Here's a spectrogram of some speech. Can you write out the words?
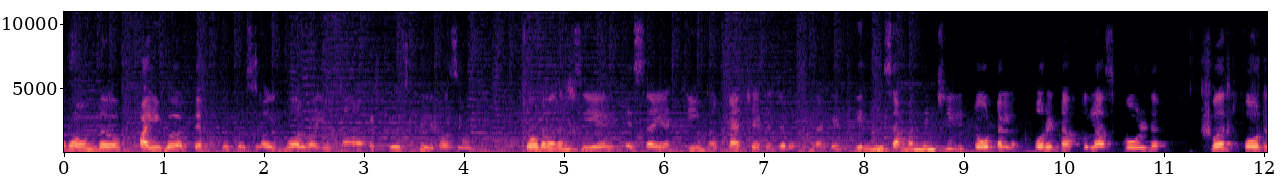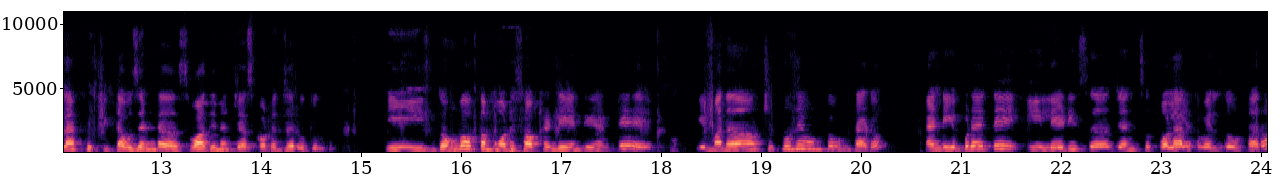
అరౌండ్ ఫైవ్ టెంపుల్స్లో ఇన్వాల్వ్ అయి ఉన్న అక్యూస్ ఈరోజు Chodavaram CI SI and team catch చేయడం జరుగుతుందండి. దీనికి సంబంధించి టోటల్ ఫోర్ అండ్ హాఫ్ తులాస్ gold first four lakh fifty thousand స్వాధీనం చేసుకోవడం జరుగుతుంది. ఈ దొంగ ఒక మోడస్ ఆపరండి ఏంటి అంటే మన చుట్టూనే ఉంటూ ఉంటాడు. అండ్ ఎప్పుడైతే ఈ లేడీస్ జెంట్స్ పొలాలకు వెళ్తూ ఉంటారో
